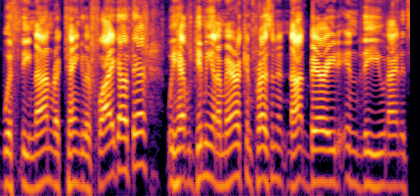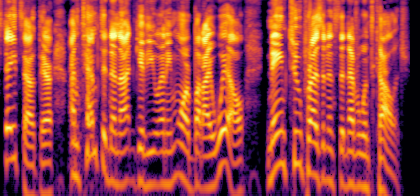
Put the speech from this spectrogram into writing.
with the non-rectangular flag out there. We have give me an American president not buried in the United States out there. I'm tempted to not give you any more, but I will. Name two presidents that never went to college.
